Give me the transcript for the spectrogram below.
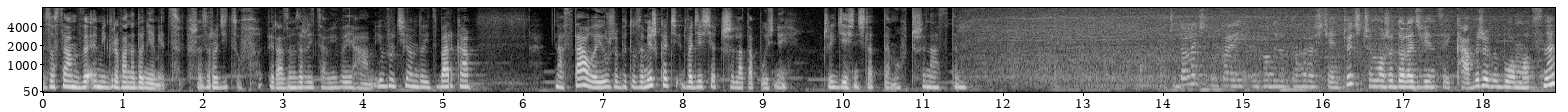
zostałam wyemigrowana do Niemiec przez rodziców. Razem z rodzicami wyjechałam i wróciłam do Itzbarka na stałe już, żeby tu zamieszkać 23 lata później, czyli 10 lat temu, w 13. Czy doleć tutaj wody, żeby trochę rozcieńczyć, czy może doleć więcej kawy, żeby było mocne,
